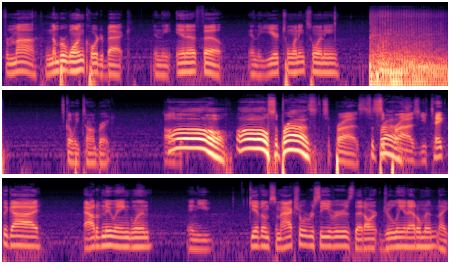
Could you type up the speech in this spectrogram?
For my number one quarterback in the NFL in the year 2020, it's gonna be Tom Brady. All Oh, oh, surprise! the- surprise, surprise. You take the guy out of New England, and you give him some actual receivers that aren't Julian Edelman. Like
